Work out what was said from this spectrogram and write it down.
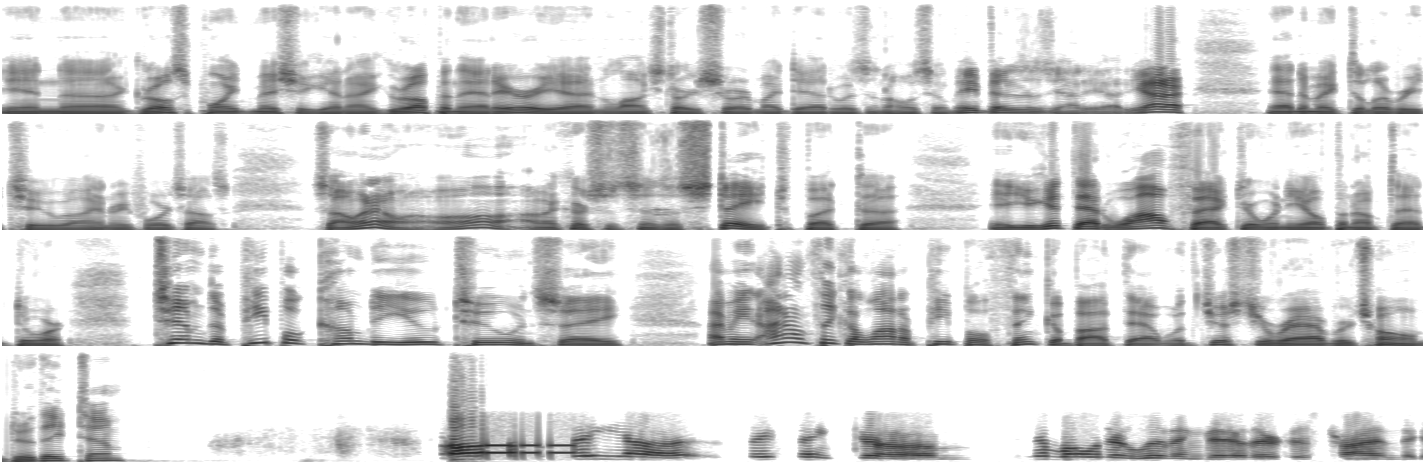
in uh, Grosse Pointe, Michigan. I grew up in that area, and long story short, my dad was in the wholesale meat business, yada yada yada. Had to make delivery to uh, Henry Ford's house, so I went, oh, I mean, of course it's in the state, but uh, you get that wow factor when you open up that door. Tim, do people come to you too and say, I mean, I don't think a lot of people think about that with just your average home, do they, Tim? Uh, they uh, they think um, one, when they're living there, they're just trying to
